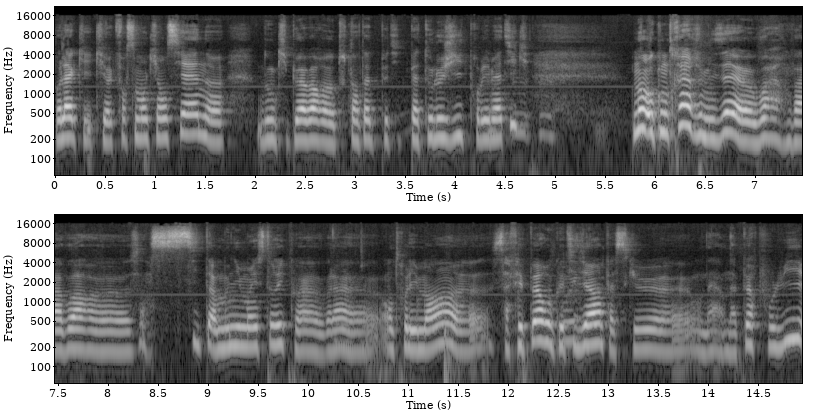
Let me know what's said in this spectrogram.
voilà, qui, qui, forcément qui est ancienne, euh, donc qui peut avoir tout un tas de petites pathologies, de problématiques. Mm, mm, mm. Non, au contraire, je me disais, on va avoir un site, un monument historique, quoi, voilà, entre les mains. ça fait peur au quotidien parce que on, a, on a peur pour lui,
